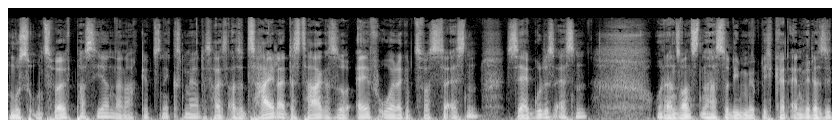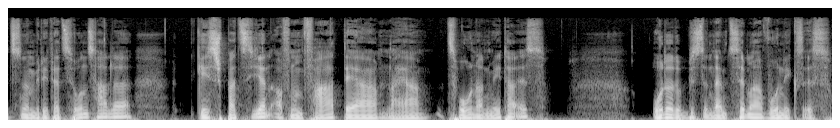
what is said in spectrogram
muss um zwölf passieren, danach gibt's nichts mehr. Das heißt, also das Highlight des Tages so elf Uhr, da gibt's was zu essen, sehr gutes Essen. Und ansonsten hast du die Möglichkeit, entweder sitzen in der Meditationshalle, gehst spazieren auf einem Pfad, der, naja, 200 Meter ist, oder du bist in deinem Zimmer, wo nichts ist.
